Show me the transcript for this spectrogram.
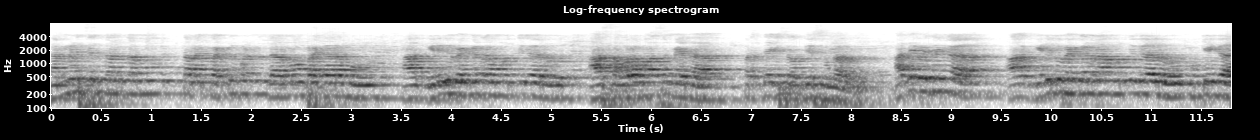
నమ్మిన సిద్ధాంతము తన కట్టుబడిన ధర్మం ప్రకారము ఆ గిరిజ వెంకటరామూర్తి గారు ఆ సౌరభాష మీద ప్రత్యేక శ్రద్ధ తీసుకున్నారు. అదేవిధంగా ఆ గిడుగు వెంకటరామూర్తి గారు ముఖ్యంగా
